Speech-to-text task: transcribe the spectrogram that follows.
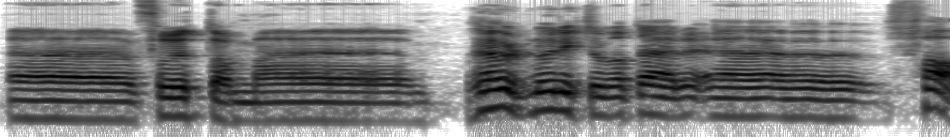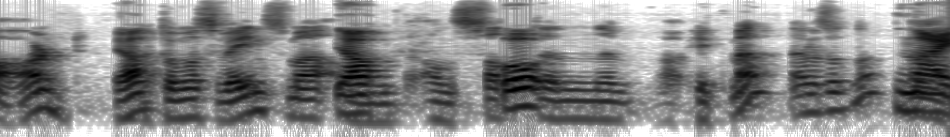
Uh, foruten uh, Jeg hørte noen rykter om at det er uh, faren Ja. Thomas Wayne som har Ja. ansatt Og- en eh, hitman, eller noe sånt? noe? Nei.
